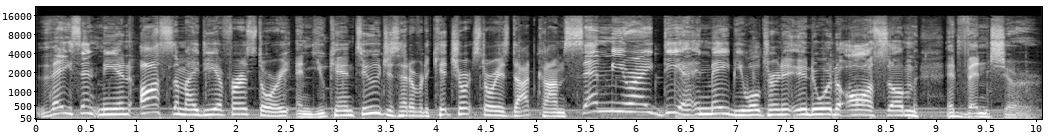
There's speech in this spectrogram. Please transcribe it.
they sent me an awesome idea for a story, and you can too. Just head over to kidshortstories.com, send me your idea, and maybe we'll turn it into an awesome adventure.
